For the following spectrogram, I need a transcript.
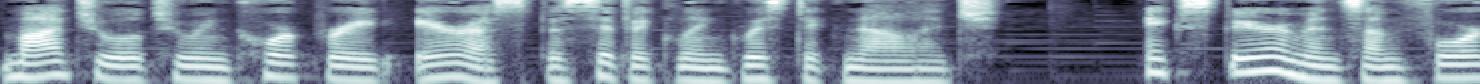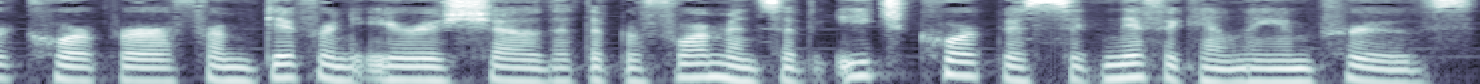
module to incorporate era specific linguistic knowledge. Experiments on four corpora from different eras show that the performance of each corpus significantly improves.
